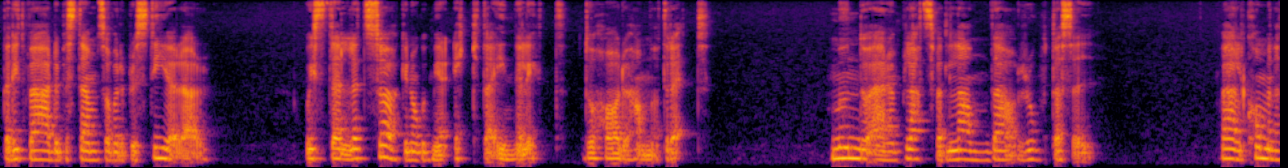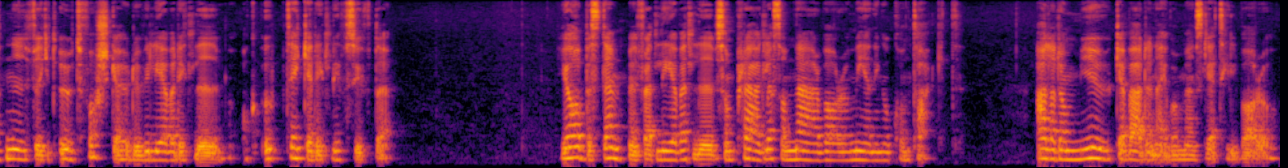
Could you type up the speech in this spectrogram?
där ditt värde bestäms av vad du presterar och istället söker något mer äkta innerligt, då har du hamnat rätt. Mundo är en plats för att landa och rota sig. Välkommen att nyfiket utforska hur du vill leva ditt liv och upptäcka ditt livssyfte. Jag har bestämt mig för att leva ett liv som präglas av närvaro, mening och kontakt. Alla de mjuka värdena i vår mänskliga tillvaro.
